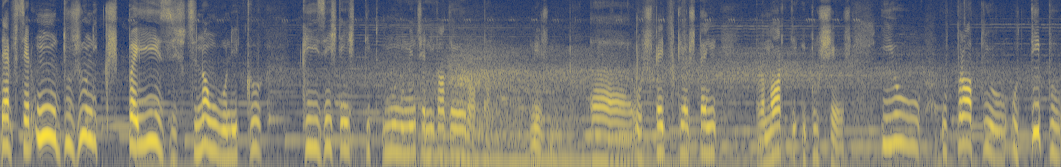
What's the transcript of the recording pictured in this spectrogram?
deve ser um dos únicos países, se não o único, que existem este tipo de monumentos a nível da Europa, mesmo. Uh, o respeito que eles têm pela morte e pelos seus. E o, o próprio, o tipo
